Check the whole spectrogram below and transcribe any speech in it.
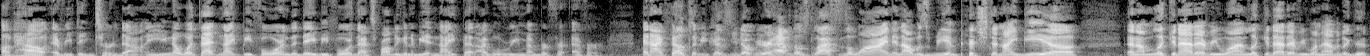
of how everything turned out. And you know what? That night before and the day before, that's probably going to be a night that I will remember forever. And I felt it because you know we were having those glasses of wine, and I was being pitched an idea and I'm looking at everyone, looking at everyone having a good,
